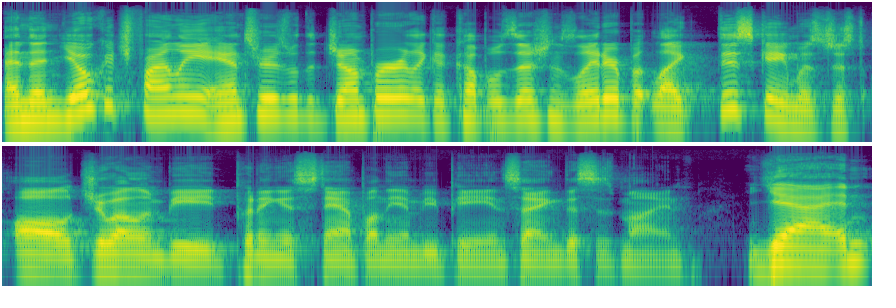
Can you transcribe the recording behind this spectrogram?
And then Jokic finally answers with a jumper like a couple possessions later. But like this game was just all Joel Embiid putting his stamp on the MVP and saying, This is mine. Yeah, and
